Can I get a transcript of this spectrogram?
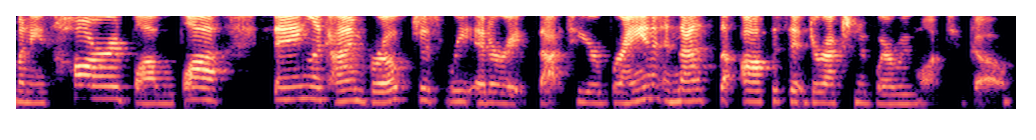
money's hard, blah, blah, blah. Saying like I'm broke just reiterates that to your brain. And that's the opposite direction of where we want to go.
